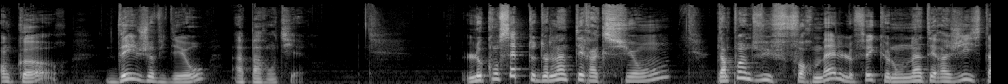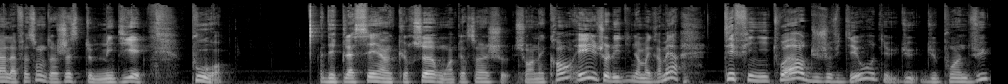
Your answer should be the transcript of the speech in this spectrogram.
encore des jeux vidéo à part entière? Le concept de l'interaction, d'un point de vue formel, le fait que l'on interagisse à hein, la façon d'un geste médié pour déplacer un curseur ou un personnage sur un écran, et je l'ai dit dans ma grammaire, définitoire du jeu vidéo du, point de vue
